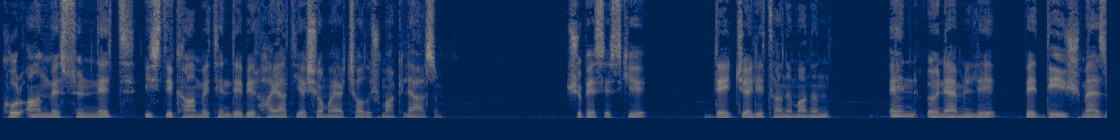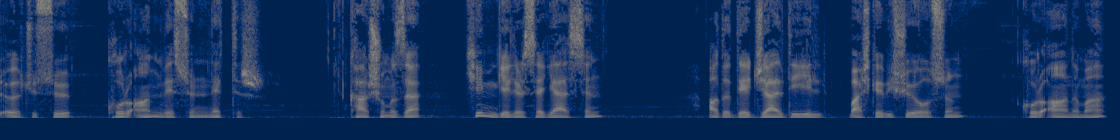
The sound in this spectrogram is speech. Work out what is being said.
Kur'an ve sünnet istikametinde bir hayat yaşamaya çalışmak lazım. Şüphesiz ki Deccal'i tanımanın en önemli ve değişmez ölçüsü Kur'an ve sünnettir. Karşımıza kim gelirse gelsin, adı Deccal değil başka bir şey olsun, Kur'an'ıma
